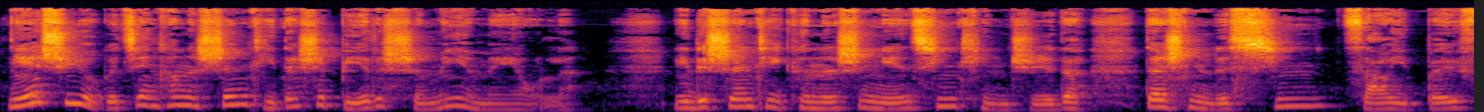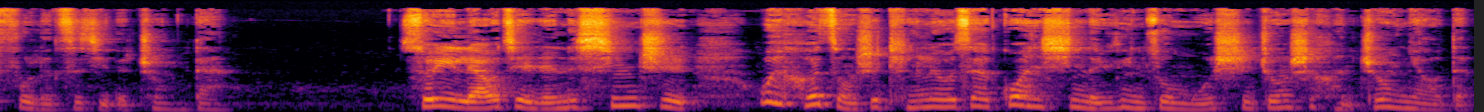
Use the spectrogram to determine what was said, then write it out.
你也许有个健康的身体，但是别的什么也没有了。你的身体可能是年轻挺直的，但是你的心早已背负了自己的重担。所以，了解人的心智为何总是停留在惯性的运作模式中是很重要的。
